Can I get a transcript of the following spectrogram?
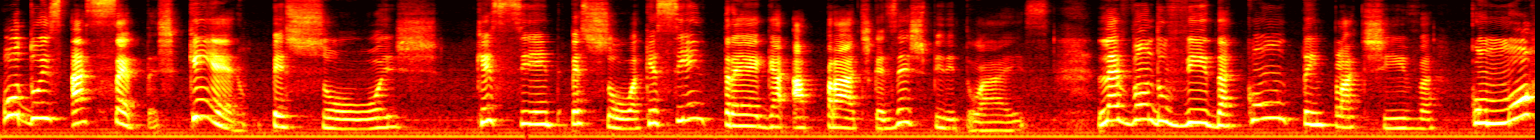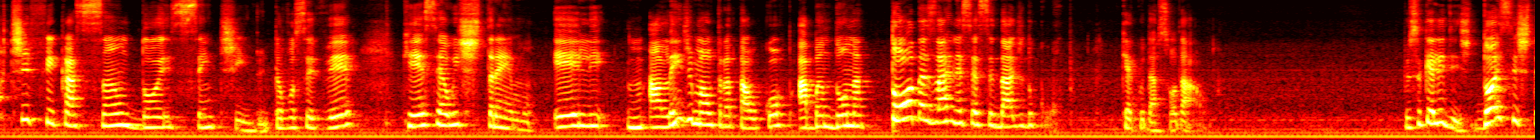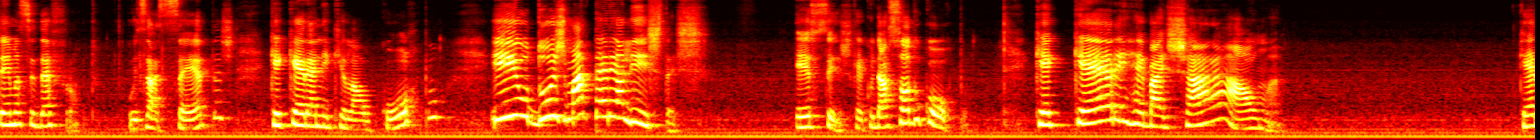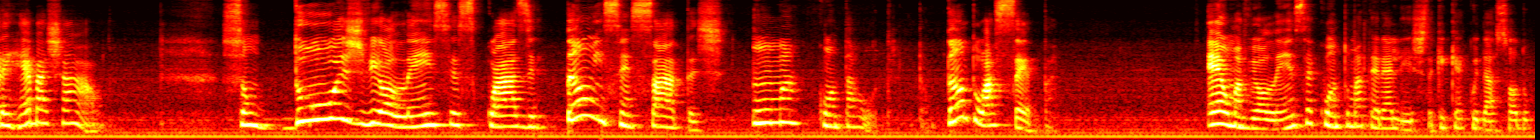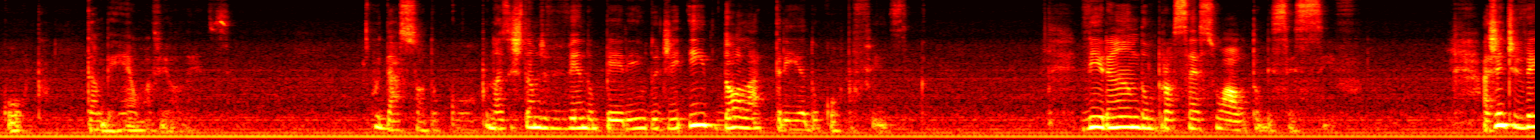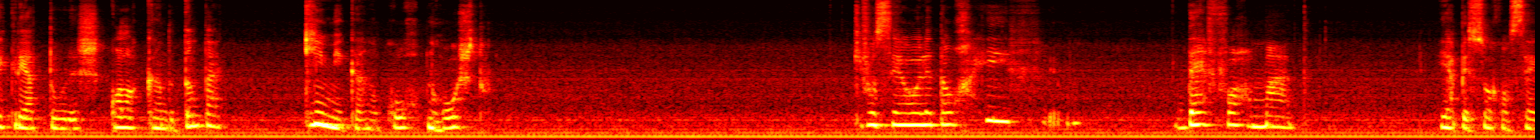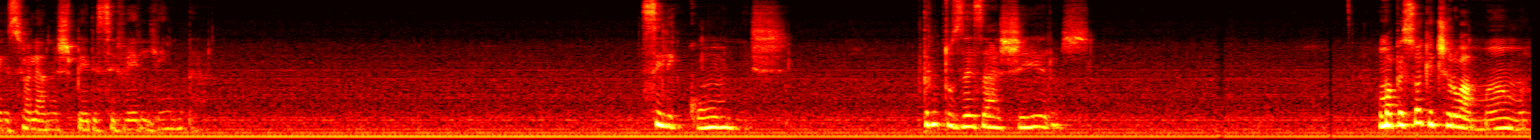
O dos ascetas. Quem eram? pessoas que se pessoa que se entrega a práticas espirituais, levando vida contemplativa com mortificação dos sentidos. Então você vê que esse é o extremo. Ele, além de maltratar o corpo, abandona todas as necessidades do corpo, que é cuidar só da alma. Por isso que ele diz: dois sistemas se defrontam os ascetas, que querem aniquilar o corpo, e o dos materialistas, seja, quer cuidar só do corpo, que querem rebaixar a alma. Querem rebaixar a alma. São duas violências quase tão insensatas, uma quanto a outra. Então, tanto o asceta é uma violência quanto o materialista que quer cuidar só do corpo também é uma violência. Cuidar só do corpo. Nós estamos vivendo um período de idolatria do corpo físico, virando um processo auto-obsessivo. A gente vê criaturas colocando tanta química no corpo, no rosto, que você olha tá horrível, deformado. E a pessoa consegue se olhar no espelho e se ver linda. Silicones, tantos exageros. Uma pessoa que tirou a mama,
